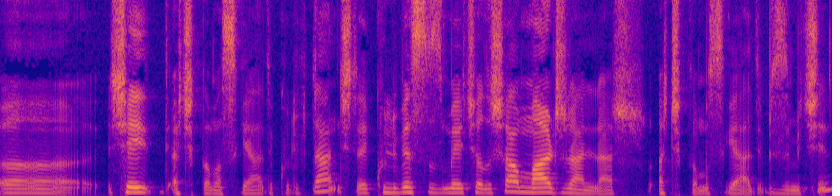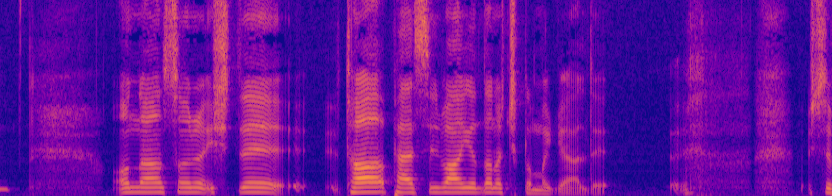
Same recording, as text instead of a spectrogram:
Ee, şey açıklaması geldi kulüpten. İşte kulübe sızmaya çalışan marjinaller açıklaması geldi bizim için. Ondan sonra işte ta Pensilvanya'dan açıklama geldi. İşte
